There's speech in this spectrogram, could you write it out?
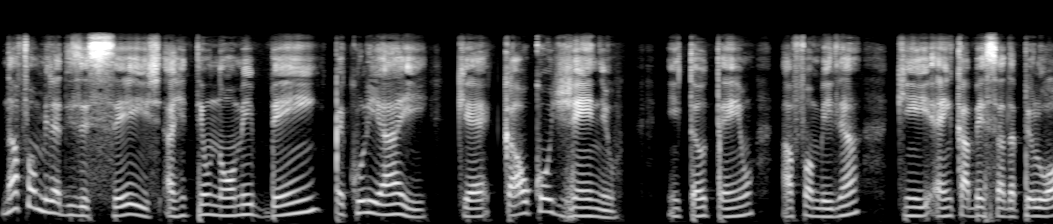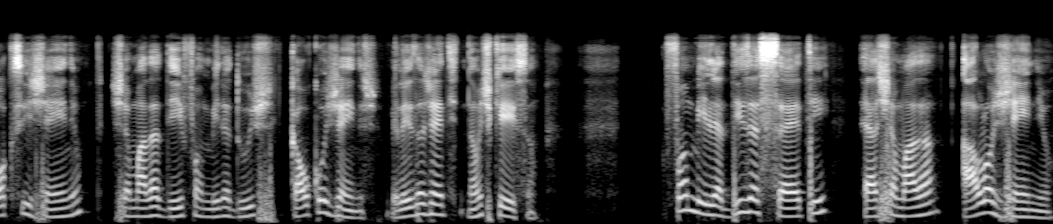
Na família 16, a gente tem um nome bem peculiar aí, que é calcogênio. Então eu tenho a família que é encabeçada pelo oxigênio, chamada de família dos calcogênios. Beleza, gente? Não esqueçam. Família 17 é a chamada halogênio,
